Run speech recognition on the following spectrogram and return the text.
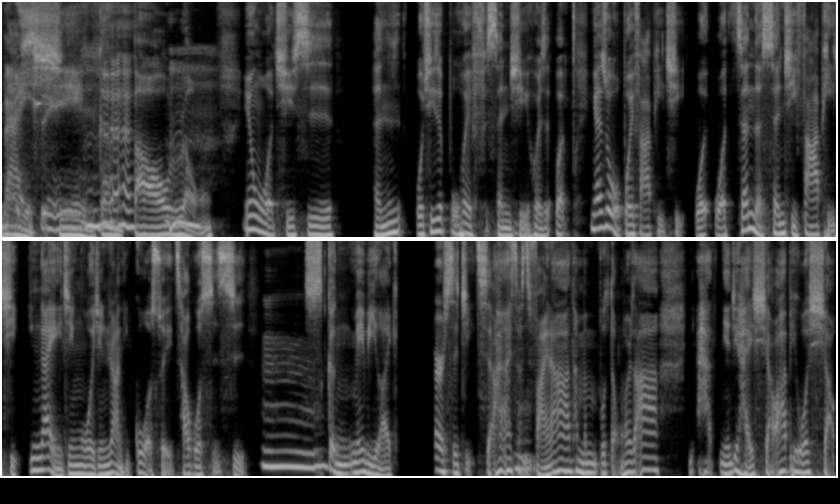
耐心跟包容，因为我其实很，我其实不会生气，或者是我应该说我不会发脾气。我我真的生气发脾气，应该已经我已经让你过水超过十次，嗯，更 maybe like 二十几次。啊 just fine 啊，他们不懂，或者是啊，他年纪还小，他比我小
